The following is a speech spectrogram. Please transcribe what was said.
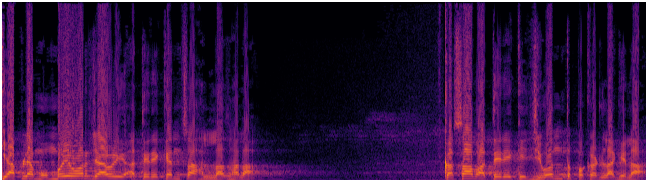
की आपल्या मुंबईवर ज्यावेळी अतिरेक्यांचा हल्ला झाला कसाब अतिरेकी जिवंत पकडला गेला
